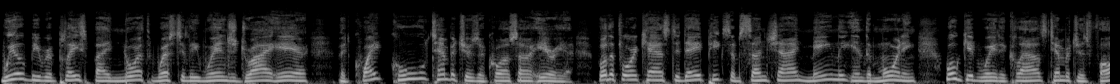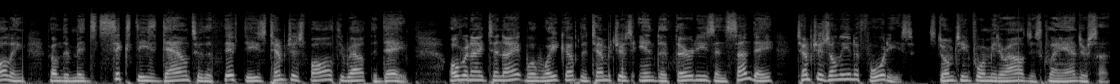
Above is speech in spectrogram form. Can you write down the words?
will be replaced by northwesterly winds, dry air, but quite cool temperatures across our area. For the forecast today, peaks of sunshine, mainly in the morning, will give way to clouds temperatures falling from the mid 60s down to the 50s. Temperatures fall throughout the day. Overnight tonight, we'll wake up the temperatures in the 30s, and Sunday, temperatures only in the 40s. Storm Team 4 meteorologist Clay Anderson.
